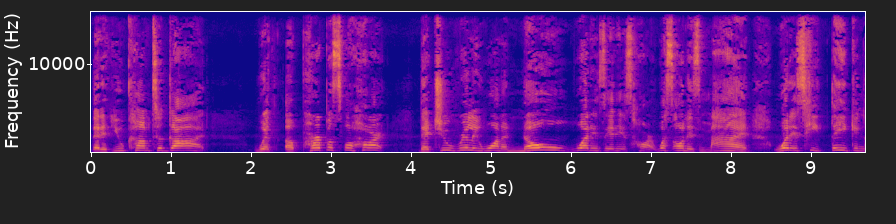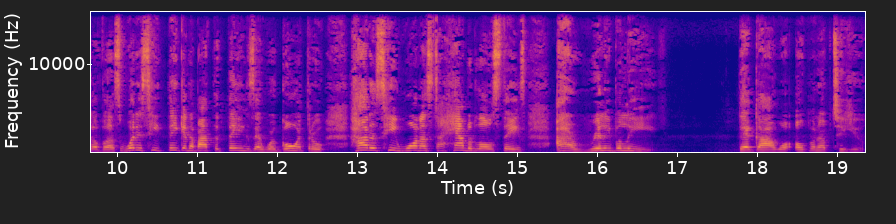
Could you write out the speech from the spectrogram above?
that if you come to God with a purposeful heart, that you really want to know what is in his heart, what's on his mind, what is he thinking of us, what is he thinking about the things that we're going through, how does he want us to handle those things. I really believe that God will open up to you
